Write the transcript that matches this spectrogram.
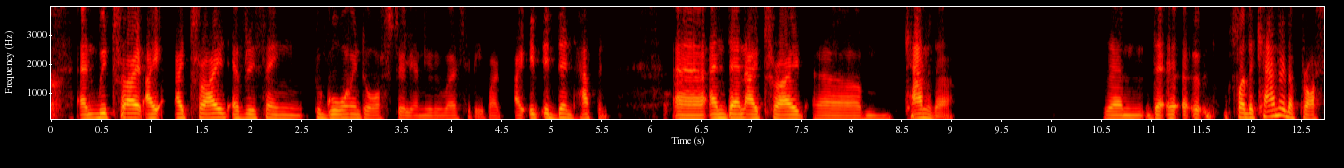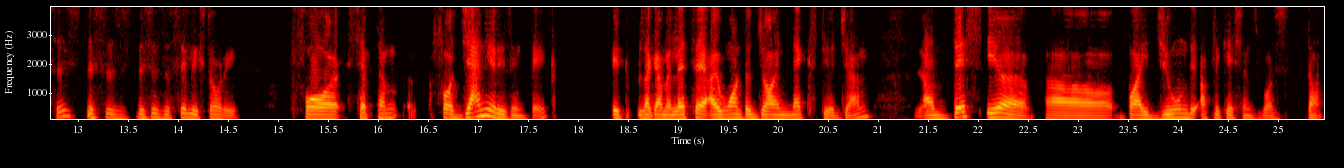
Yeah. And we tried. I I tried everything to go into Australian university, but I, it, it didn't happen. Uh, and then I tried um, Canada. Then the, uh, uh, for the Canada process, this is this is a silly story. For September, for January's intake, it like I mean, let's say I want to join next year, Jan, Yeah. and this year uh, by June the applications was done,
